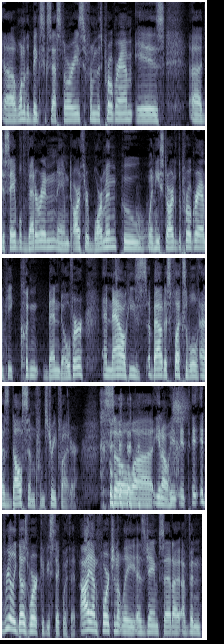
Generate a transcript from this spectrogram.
uh, one of the big success stories from this program is a disabled veteran named Arthur Boorman, who, when he started the program, he couldn't bend over, and now he's about as flexible as Dhalsim from Street Fighter. So uh, you know, it, it it really does work if you stick with it. I unfortunately, as James said, I, have been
